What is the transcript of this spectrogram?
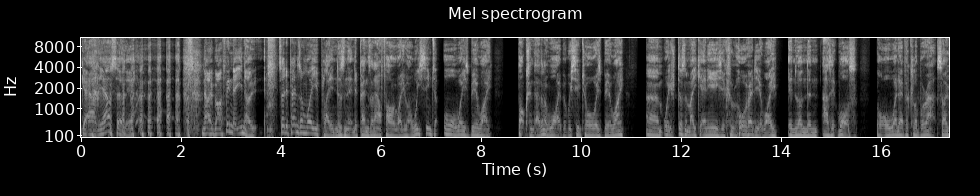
get out of the house earlier?" no, but I think that you know, so it depends on where you're playing, doesn't it? It depends on how far away you are. We seem to always be away. Boxing Day, I don't know why, but we seem to always be away um, which doesn't make it any easier because we're already away in London as it was, or, or whatever club we're at. So,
